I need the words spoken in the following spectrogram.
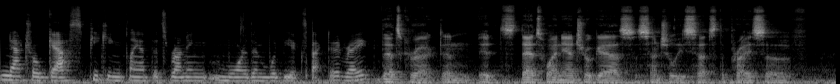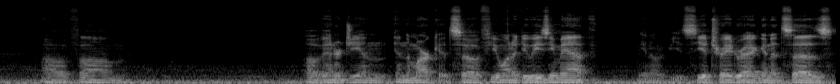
natural gas peaking plant that's running more than would be expected, right? That's correct, and it's that's why natural gas essentially sets the price of of um, of energy in, in the market. So if you want to do easy math, you know, if you see a trade rag and it says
